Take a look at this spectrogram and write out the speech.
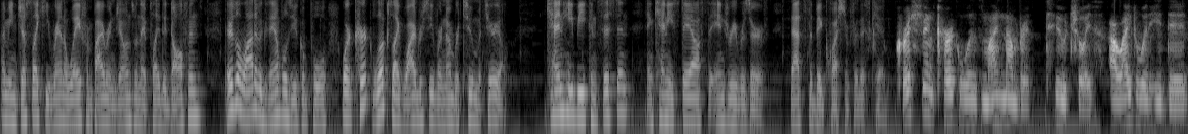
I mean, just like he ran away from Byron Jones when they played the Dolphins, there's a lot of examples you could pull where Kirk looks like wide receiver number two material. Can he be consistent and can he stay off the injury reserve? That's the big question for this kid. Christian Kirk was my number two choice. I liked what he did,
